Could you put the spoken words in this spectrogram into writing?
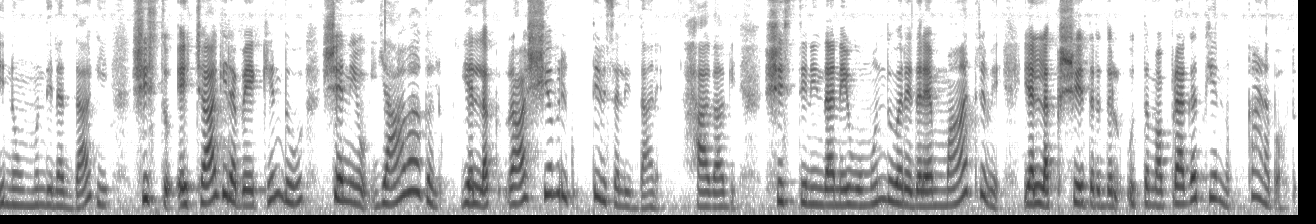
ಇನ್ನು ಮುಂದಿನದ್ದಾಗಿ, ಶಿಸ್ತು ಹೆಚ್ಚಾಗಿರಬೇಕೆಂದು ಶನಿಯು ಯಾವಾಗಲೂ ಎಲ್ಲ ರಾಶಿಯವರಿಗೂ ತಿಳಿಸಲಿದ್ದಾನೆ. ಹಾಗಾಗಿ, ಶಿಸ್ತಿನಿಂದ ನೀವು ಮುಂದುವರೆದರೆ ಮಾತ್ರವೇ ಎಲ್ಲ ಕ್ಷೇತ್ರದಲ್ಲೂ ಉತ್ತಮ ಪ್ರಗತಿಯನ್ನು ಕಾಣಬಹುದು.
